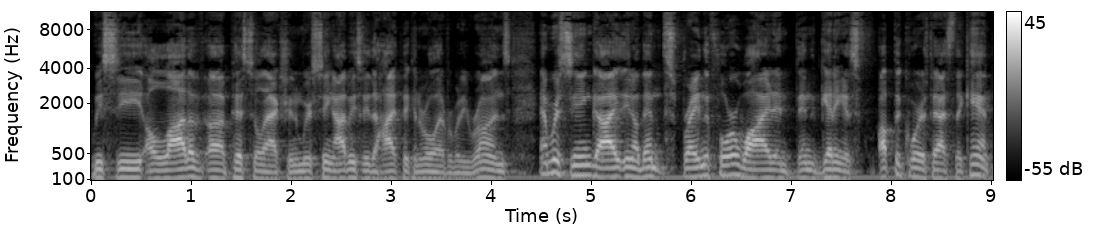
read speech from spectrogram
We see a lot of uh, pistol action. We're seeing obviously the high pick and roll everybody runs, and we're seeing guys, you know, then spraying the floor wide and, and getting as up the court as fast as they can.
